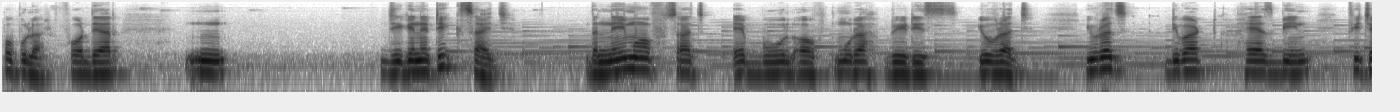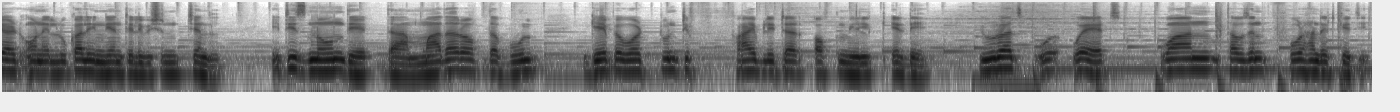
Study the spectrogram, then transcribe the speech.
popular for their mm, gigantic size. The name of such a bull of Murrah breed is Yuvraj. Yuvraj debut has been featured on a local Indian television channel. It is known that the mother of the bull gave about 25 liters of milk a day. Yuvraj weighs 1400 kg.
